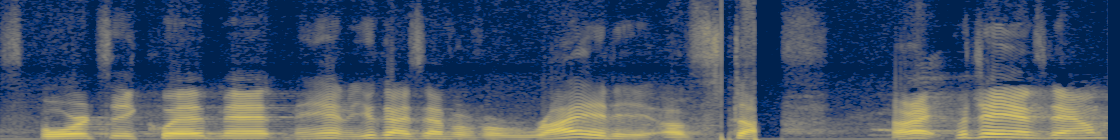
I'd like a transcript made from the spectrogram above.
Sports equipment. Man, you guys have a variety of stuff. All right. Put your hands down.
